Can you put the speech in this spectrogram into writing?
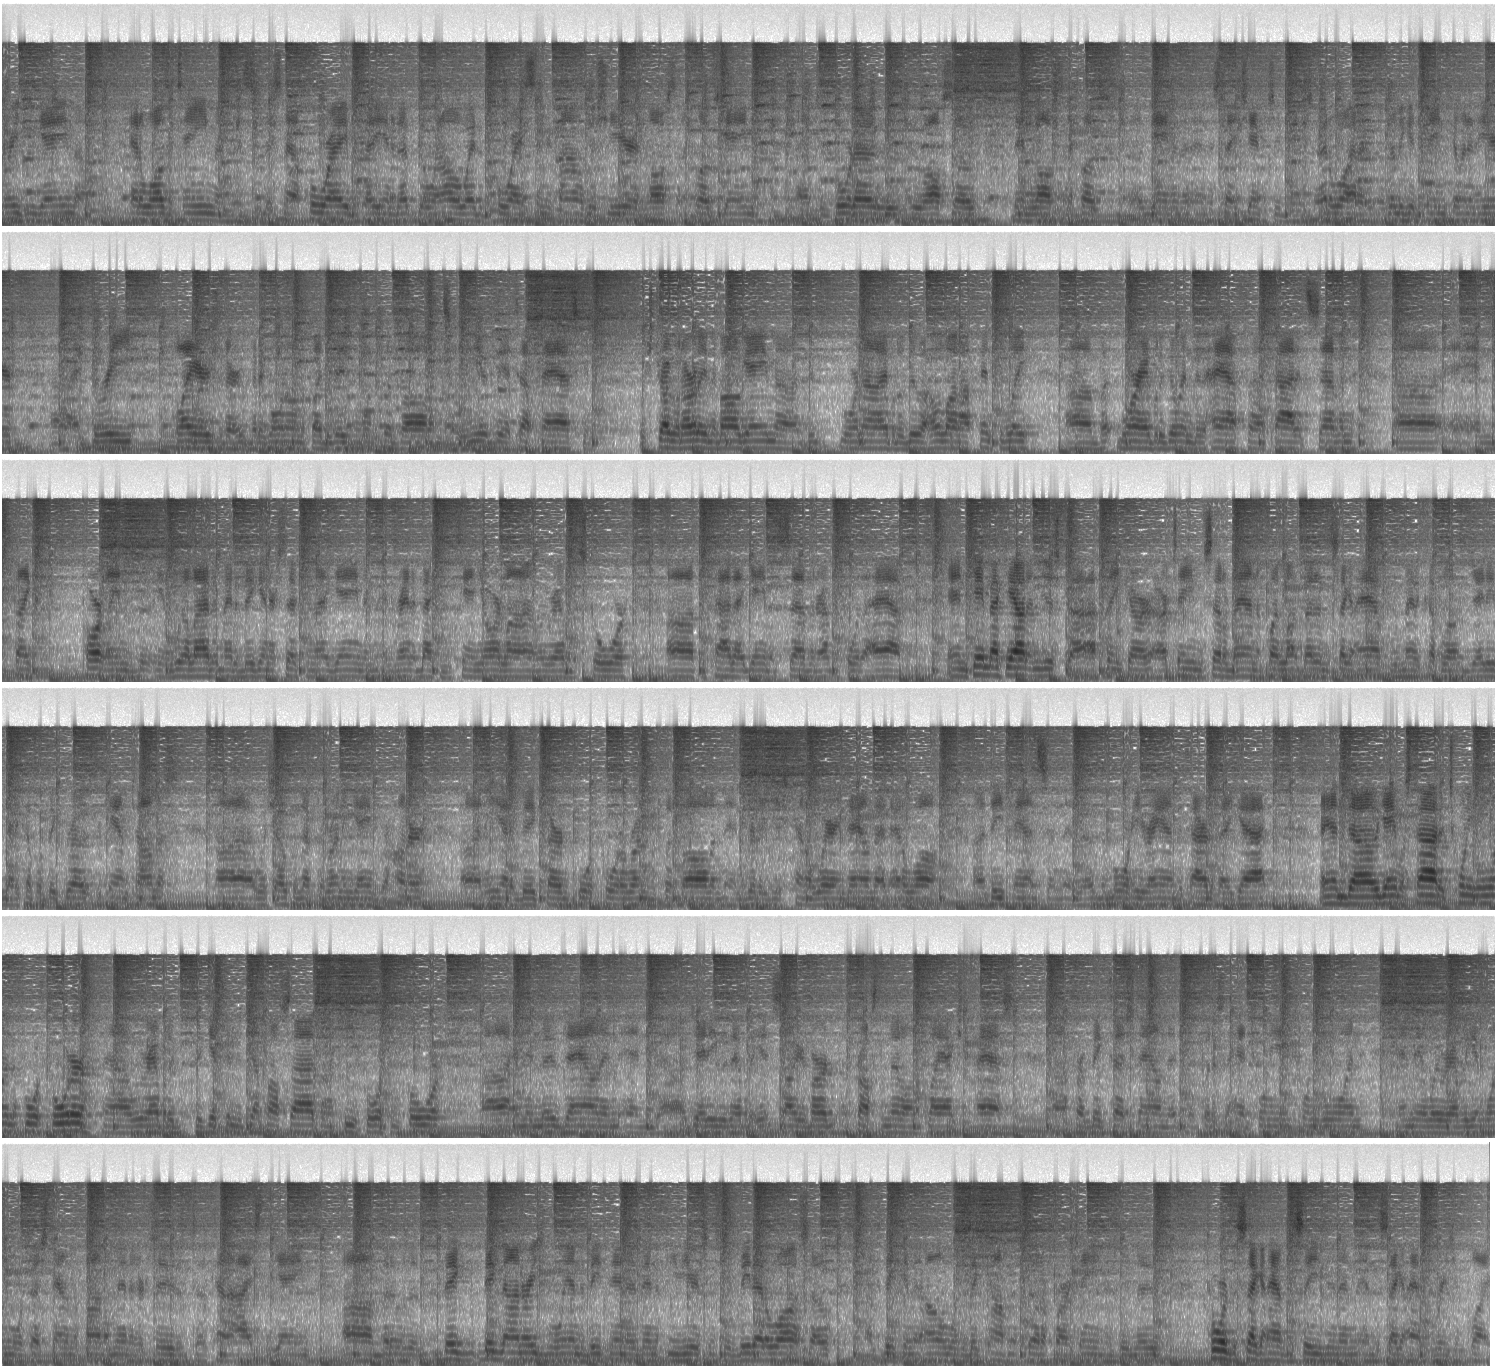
non-region game. Uh, Etowah's a team, and it's, it's, now 4A, but they ended up going all the way to the 4A semifinals this year and lost in a close game uh, to Gordo, who, who, also then lost in a close uh, game in the, in the, state championship game. So Etowah had a, really good team coming in here, uh, and three players that are, that are going on to play Division One football, and so we knew it would be a tough task. And we struggled early in the ball game. Uh, we were not able to do a whole lot offensively, uh, but were able to go into the half uh, tied at seven, uh, and thanks partly, and know, Will Abbott made a big interception in that game and, and ran it back to the 10-yard line. We were able to score uh, to tie that game at seven right before the half, and came back out and just uh, I think our, our team settled down and played a lot better in the second half. We made a couple of JD made a couple of big throws to Cam Thomas, uh, which opened up the running game for Hunter. Uh, and he had a big third and fourth quarter running the football and, and really just kind of wearing down that Etowah uh, defense. And, and the, the, more he ran, the tighter they got. And uh, the game was tied at 21 in the fourth quarter. Uh, we were able to, to, get them to jump off sides on a key fourth and four, uh, and then move down. And, and uh, JD was able to hit Sawyer Bird across the middle on a play action pass uh, for a big touchdown that, put us ahead 28-21. And then we were able to get one more touchdown in the final minute or two to, to kind of ice the game. Um, but it was a big, big non-region win to beat them. It had been a few years since we beat Etowah, so uh, to beat them at home was a big confidence builder for our team as we moved toward the second half of the season and, and the second half of region play.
